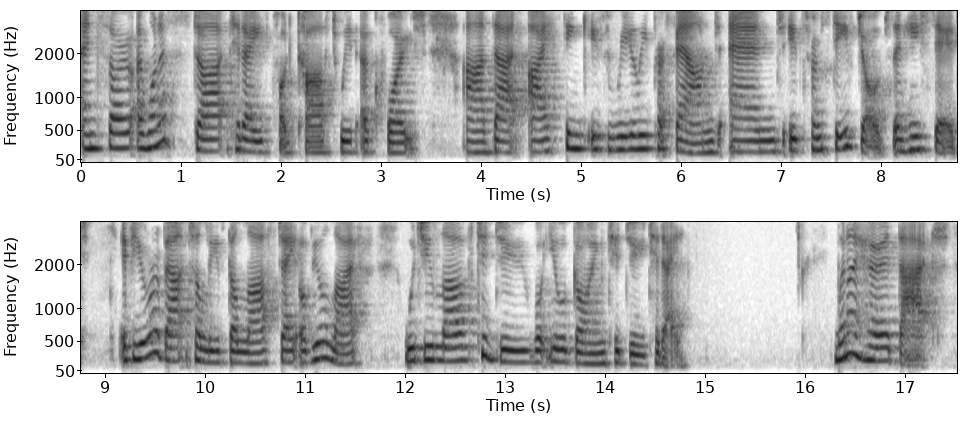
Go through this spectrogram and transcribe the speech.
And so I want to start today's podcast with a quote uh, that I think is really profound, and it's from Steve Jobs. And he said, If you're about to live the last day of your life, would you love to do what you are going to do today? When I heard that,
